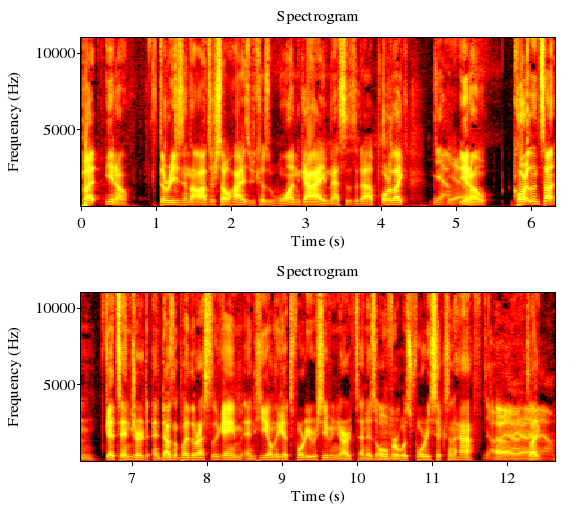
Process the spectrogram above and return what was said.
but you know the reason the odds are so high is because one guy messes it up or like Yeah. Yeah. you know, Courtland Sutton gets injured and doesn't play the rest of the game, and he only gets 40 receiving yards, and his over was 46 and a half. Oh, Oh, yeah, yeah. yeah, It's like- yeah.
